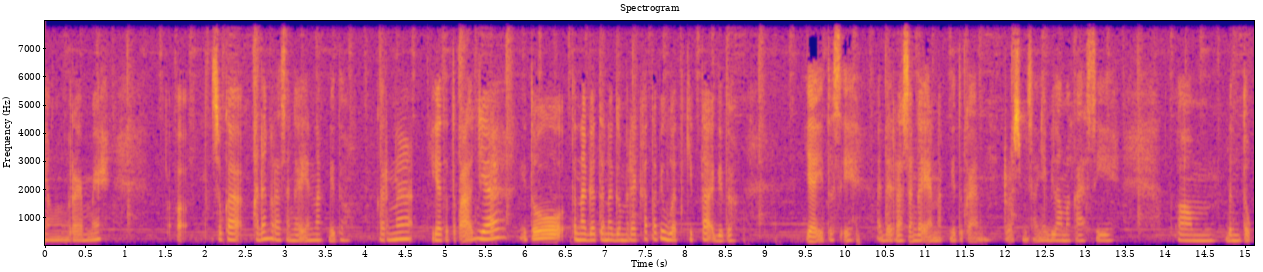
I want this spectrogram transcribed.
yang remeh uh, suka kadang ngerasa nggak enak gitu. Karena ya tetap aja itu tenaga-tenaga mereka tapi buat kita gitu. Ya itu sih ada rasa nggak enak gitu kan. Terus misalnya bilang makasih um, bentuk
